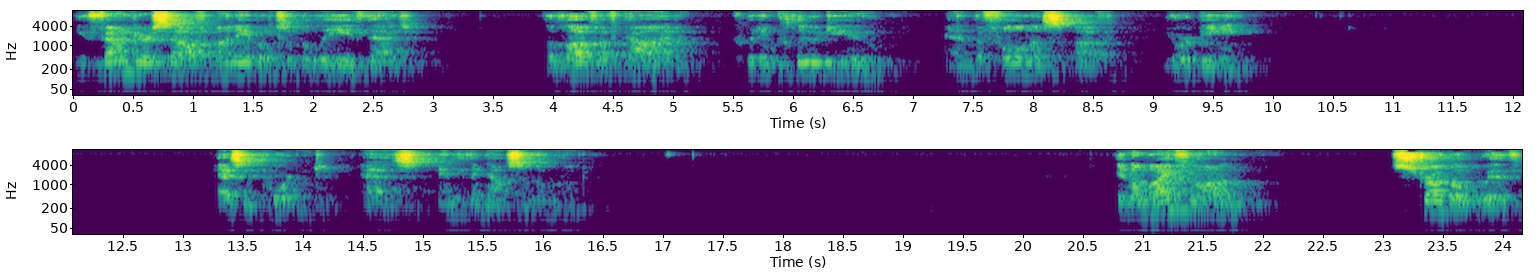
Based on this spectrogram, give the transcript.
You found yourself unable to believe that the love of God could include you and the fullness of your being as important as anything else in the world. In a lifelong struggle with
